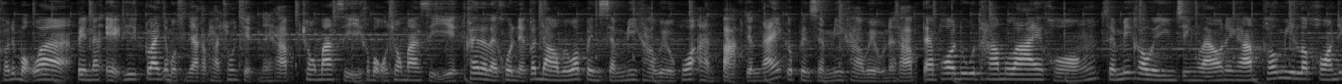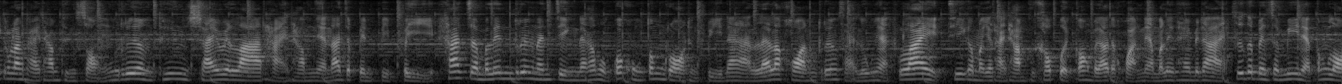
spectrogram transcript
เขาได้บอกว่าเป็นนางเอกที่ใกล้จะหมดสัญญากับทางช่องเจ็ดนะครับช่องมากสีเขาบอกว่าช่องมากสีใครหลายๆคนเนี่ยก็เดาไปว่าเป็นแซมมี่คาเวลเพราะว่าอ่านปากยังไงก็เป็นแซมมี่คาเวลนะครับแต่พอดูไทม์ไลน์ของแซมมี่คาเวลจริง ๆ แล้วนะครับเขามีละครที่กำลังถ่ายทำถึง 2 เรื่องที่ใช้เวลาถ่ายทำเนี่ยน่าจะเป็นปีๆถ้าจะมาเล่นเรื่องนั้นจริงนะครับผมก็คงต้องรอถึงปีหน้า และละครเรื่องสายลุงเนี่ยใกล้ที่กำลังจะถ่ายทำคือเขาเปิดกล้องไปแล้วแต่ขวัญเนี่ยมาเล่นให้ไม่ได้ ซึ่งถ้าเป็นแซมมี่เนี่ยต้องรอ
